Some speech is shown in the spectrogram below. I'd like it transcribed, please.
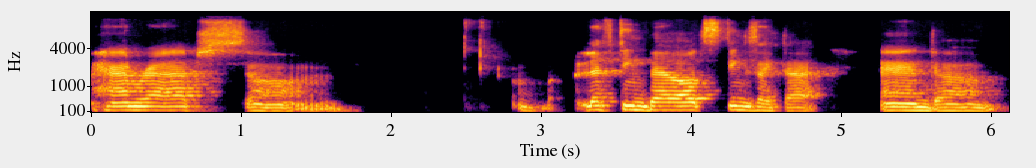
hand wraps, um, lifting belts, things like that. And um,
